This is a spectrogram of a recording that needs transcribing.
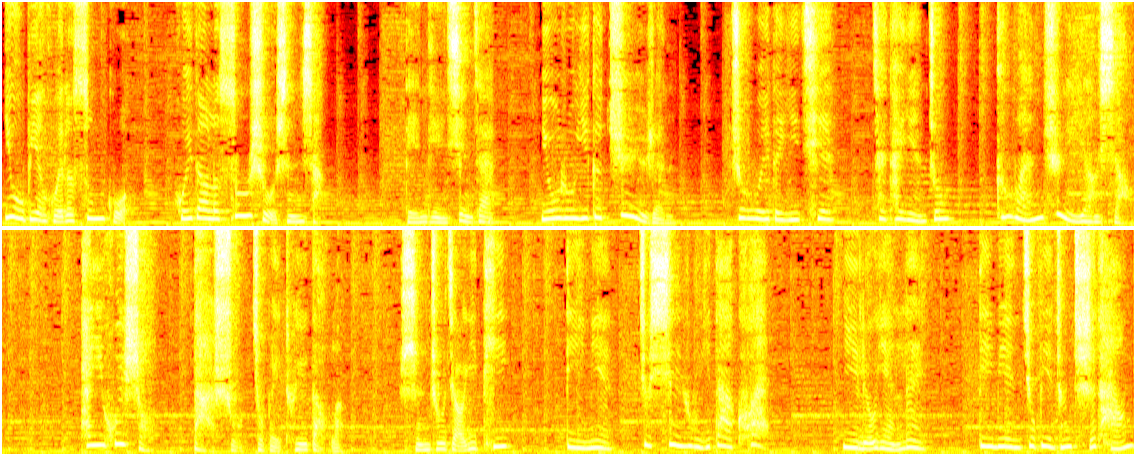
又变回了松果，回到了松鼠身上。点点现在犹如一个巨人，周围的一切在他眼中跟玩具一样小。他一挥手，大树就被推倒了；伸出脚一踢，地面就陷入一大块；一流眼泪，地面就变成池塘。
